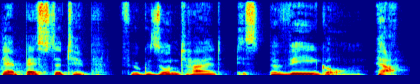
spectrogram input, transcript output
Der beste Tipp für Gesundheit ist Bewegung. Ja,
